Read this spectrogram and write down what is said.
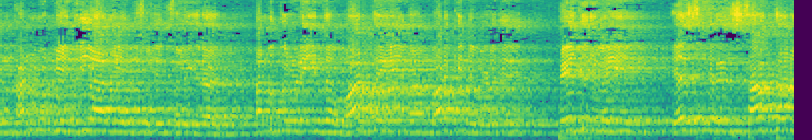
என் கண் முன்னே நில்லாதே என்று சொல்லி சொல்கிறார் அன்புக்குரிய இந்த வார்த்தையை நாம் பார்க்கின்ற பொழுது பேதிருவை இயேசு கிறிஸ்து சாத்தான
